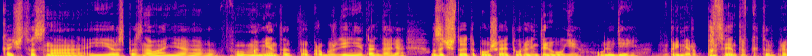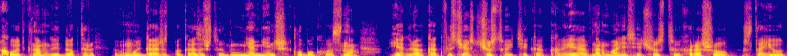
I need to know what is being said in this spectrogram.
качества сна и распознавания момента п- пробуждения и так далее. Зачастую это повышает уровень тревоги у людей. Пример пациентов, которые приходят к нам и говорят, доктор, мой гаджет показывает, что у меня меньше глубокого сна. Я говорю, а как вы сейчас чувствуете? Как я нормально себя чувствую, хорошо, встаю,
